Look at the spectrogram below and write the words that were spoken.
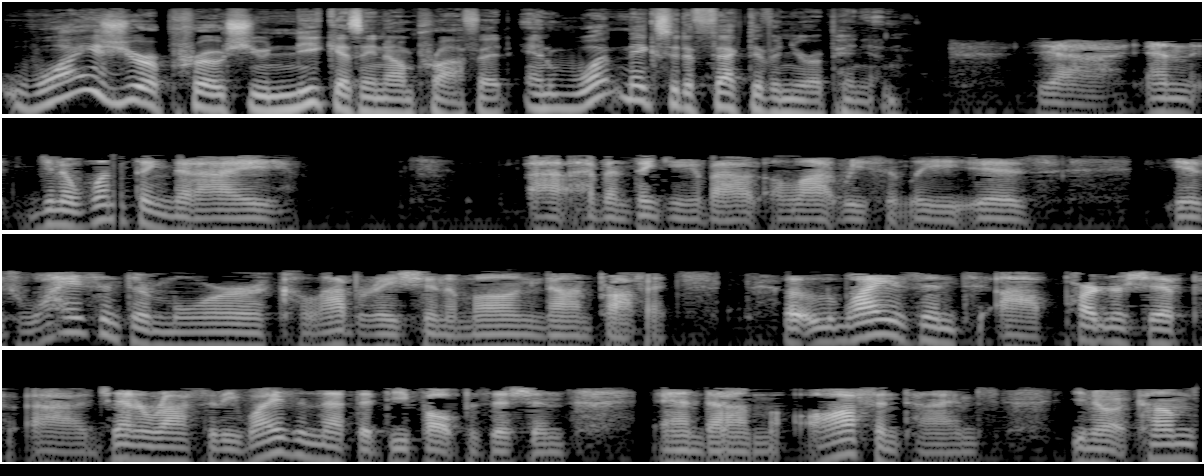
Why is your approach unique as a nonprofit, and what makes it effective in your opinion? Yeah, and you know, one thing that I uh, have been thinking about a lot recently is is why isn't there more collaboration among nonprofits? Uh, why isn't uh, partnership, uh, generosity? Why isn't that the default position? And um, oftentimes, you know, it comes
